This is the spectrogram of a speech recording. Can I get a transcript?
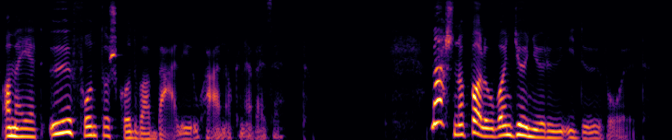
amelyet ő fontoskodva báli ruhának nevezett. Másnap valóban gyönyörű idő volt.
